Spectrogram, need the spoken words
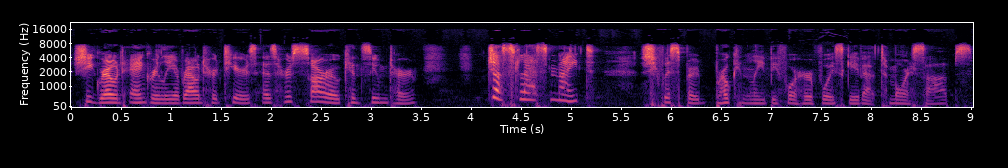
She groaned angrily around her tears as her sorrow consumed her. Just last night, she whispered brokenly before her voice gave out to more sobs.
